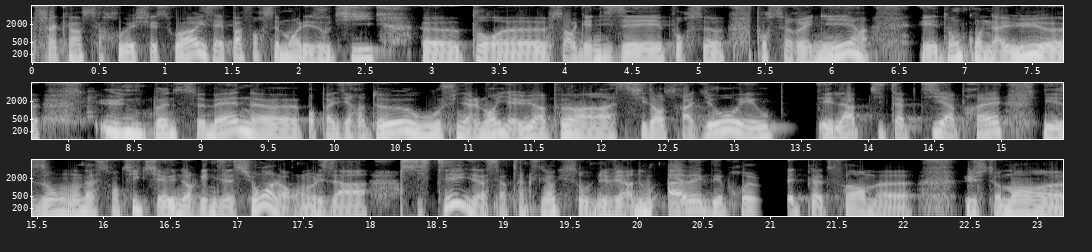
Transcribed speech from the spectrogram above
chacun s'est retrouvé chez soi. Ils n'avaient pas forcément les outils pour s'organiser, pour se pour se réunir, et donc on a eu une bonne semaine, pour pas dire deux, où finalement il y a eu un peu un silence radio et où et là, petit à petit, après, ils ont, on a senti qu'il y a une organisation. Alors, on les a assistés. Il y a certains clients qui sont venus vers nous avec des projets de plateforme, euh, justement, euh,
